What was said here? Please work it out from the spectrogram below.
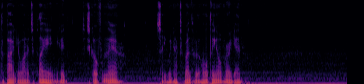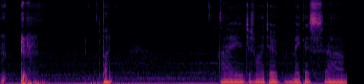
the part you wanted to play, and you could just go from there. So you wouldn't have to run through the whole thing over again. but I just wanted to make this um,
